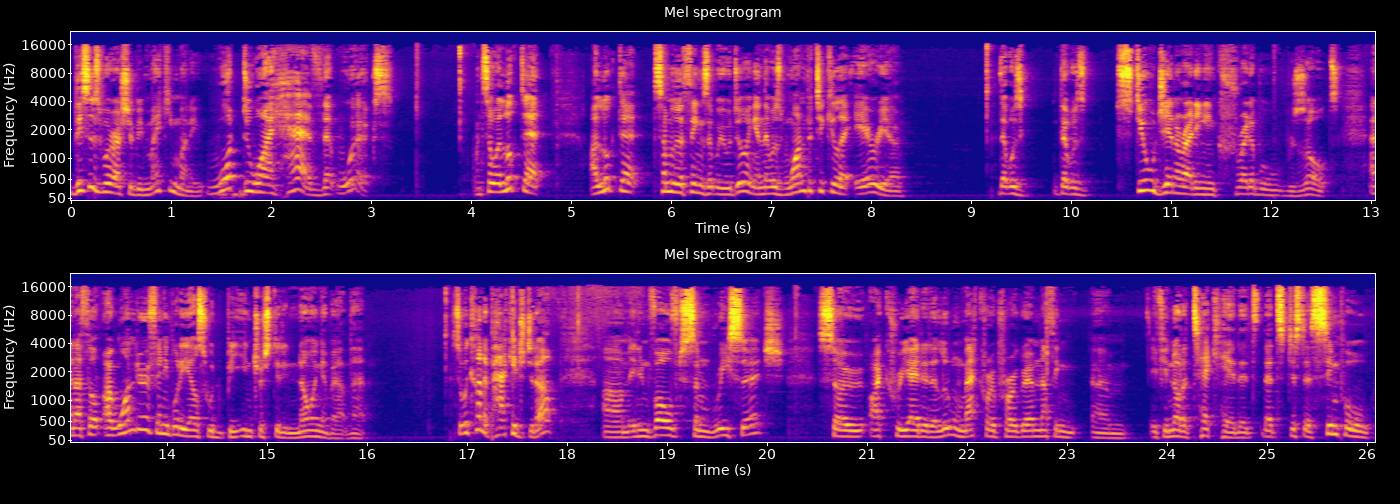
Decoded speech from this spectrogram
this is where I should be making money. What do I have that works? And so I looked at I looked at some of the things that we were doing, and there was one particular area that was that was still generating incredible results. And I thought, I wonder if anybody else would be interested in knowing about that. So we kind of packaged it up. Um, it involved some research. So I created a little macro program. Nothing. Um, if you're not a tech head, that's just a simple,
